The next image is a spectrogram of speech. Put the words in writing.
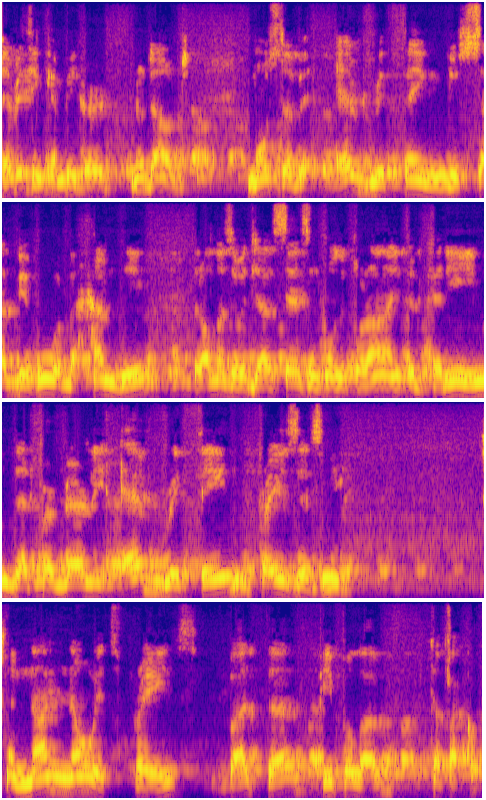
Everything can be heard, no doubt. Most of everything yusabbihu bihamdi that Allah says in Holy Qur'an Ayatul Kareem that for verily everything praises me and none know its praise but the people of tafakkur.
